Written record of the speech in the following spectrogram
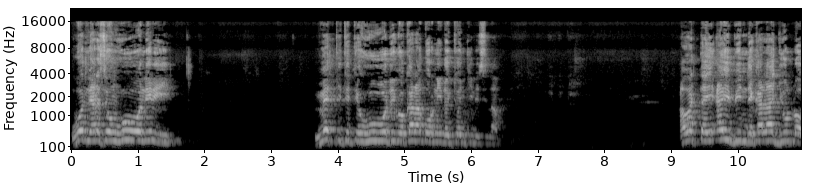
Wonni ara so on huwodiri mettitete huwodigo kala ɓorniɗo conci l'islam. A wattay aybinde kala julɗo.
